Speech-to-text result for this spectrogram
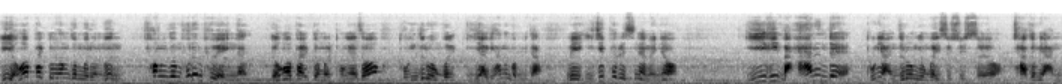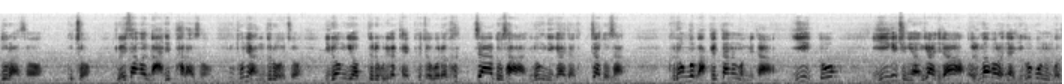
이 영업활동 현금흐름은 현금 흐름표에 있는 영업활동을 통해서 돈 들어온 걸 이야기하는 겁니다. 왜 이 지표를 쓰냐면요. 이익이 많은데 돈이 안 들어온 경우가 있을 수 있어요. 자금이 안 돌아서. 그쵸? 외상을 많이 팔아서. 돈이 안 들어오죠. 이런 기업들을 우리가 대표적으로 흑자도산, 이런 얘기 하자. 흑자도산. 그런 거 막겠다는 겁니다. 이익도, 이익이 중요한 게 아니라 얼마 벌었냐, 이거 보는 거,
